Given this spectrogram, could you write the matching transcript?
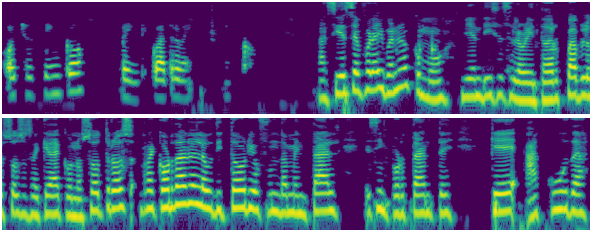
85 24 25. Así es, Sephora. Y bueno, como bien dices, el orientador Pablo Soso se queda con nosotros. Recordar al auditorio fundamental, es importante que acuda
